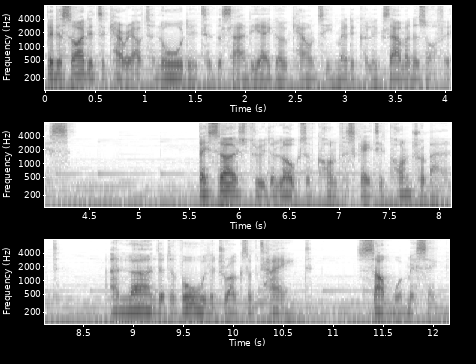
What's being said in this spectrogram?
they decided to carry out an audit at the San Diego County Medical Examiner's Office. They searched through the logs of confiscated contraband and learned that of all the drugs obtained, some were missing.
